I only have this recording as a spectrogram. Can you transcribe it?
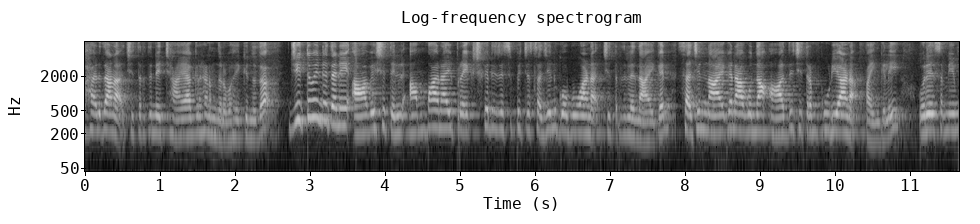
ഖാലിദാണ് ചിത്രത്തിന്റെ ഛായാഗ്രഹണം നിർവഹിക്കുന്നത്. ജിത്തുവിന്റെ തന്നെ ആവേശത്തിൽ അമ്പാനായി പ്രേക്ഷകരെ രസിപ്പിച്ച സജിൻ ഗോപുവാണ് ചിത്രത്തിലെ നായകൻ. സജിൻ നായകനാകുന്ന ആദ്യ ചിത്രം കൂടിയാണ് പൈങ്കിളി. ഒരേ സമയം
